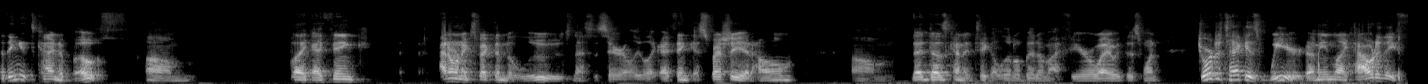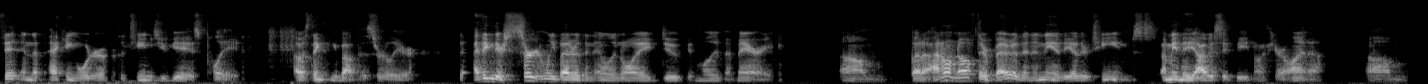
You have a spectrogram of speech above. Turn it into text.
I think it's kind of both. Um, like I think I don't expect them to lose necessarily. Like I think especially at home, um, that does kind of take a little bit of my fear away with this one. Georgia Tech is weird. I mean, like how do they fit in the pecking order of the teams UVA has played? I was thinking about this earlier. I think they're certainly better than Illinois, Duke, and William and Mary. Um, but I don't know if they're better than any of the other teams. I mean, they obviously beat North Carolina, um,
